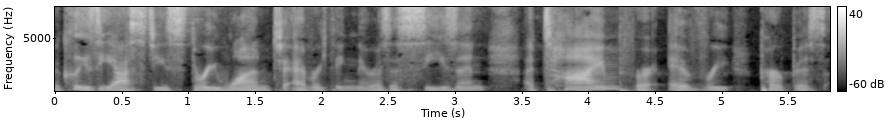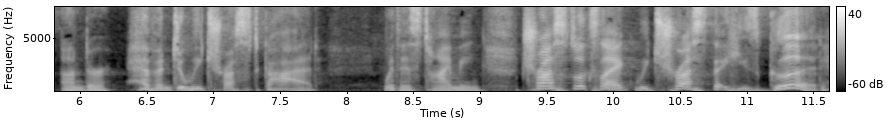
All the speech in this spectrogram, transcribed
Ecclesiastes 3:1 to everything there is a season, a time for every purpose under heaven. Do we trust God with his timing? Trust looks like we trust that he's good.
